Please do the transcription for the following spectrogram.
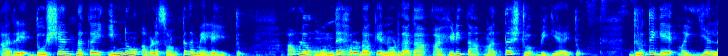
ಆದರೆ ದುಷ್ಯಂತ್ನ ಕೈ ಇನ್ನೂ ಅವಳ ಸೊಂಟದ ಮೇಲೆ ಇತ್ತು. ಅವಳು ಮುಂದೆ ಹೊರಡೋಕೆ ನೋಡಿದಾಗ ಆ ಹಿಡಿತ ಮತ್ತಷ್ಟು ಬಿಗಿಯಾಯಿತು. ಧೃತಿಗೆ ಮೈಯೆಲ್ಲ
